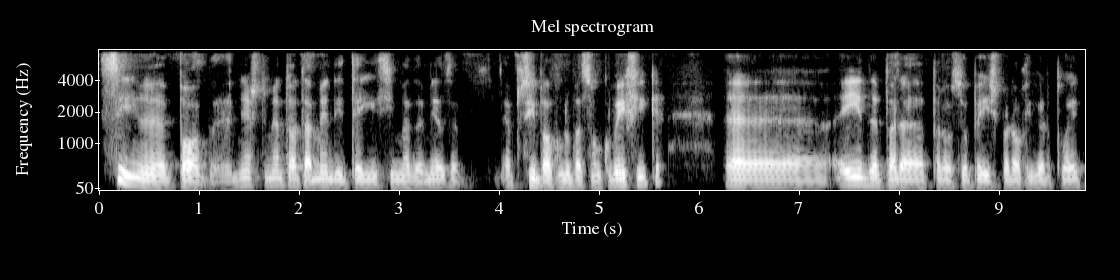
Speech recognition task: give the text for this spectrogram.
Sim, eh, pode. Neste momento, Otamendi tem em cima da mesa a possível renovação com o Benfica, uh, a ida para, para o seu país, para o River Plate,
